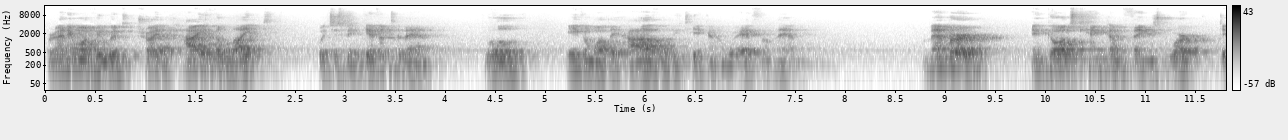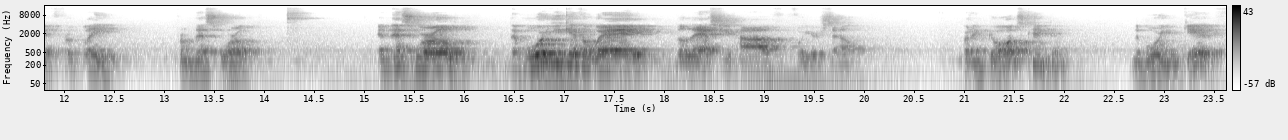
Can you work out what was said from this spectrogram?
For anyone who would try to hide the light which has been given to them will even what they have will be taken away from them. Remember, in God's kingdom, things work differently from this world. In this world, the more you give away, the less you have for yourself. But in God's kingdom, the more you give,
